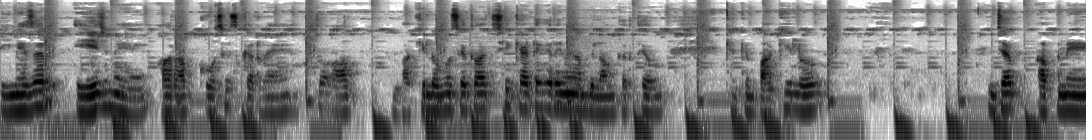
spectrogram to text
टीनेज़र एज में हैं और आप कोशिश कर रहे हैं तो आप बाकी लोगों से तो अच्छी कैटेगरी में आप बिलोंग करते हो, क्योंकि बाकी लोग जब अपने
